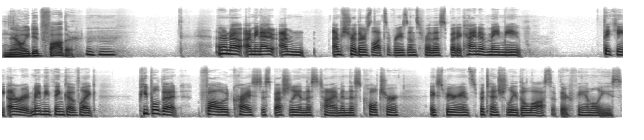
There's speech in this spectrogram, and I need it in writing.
Now he did father. Mm-hmm. I don't know. I mean, I, I'm I'm sure there's lots of reasons for this, but it kind of made me thinking, or it made me think of like people that followed Christ, especially in this time in this culture experienced potentially the loss of their families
